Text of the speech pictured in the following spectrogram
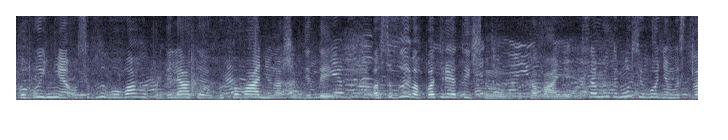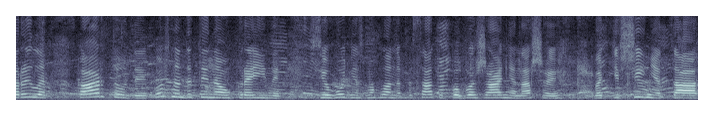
повинні особливу увагу приділяти вихованню наших дітей, особливо патріотичному вихованню. І саме тому сьогодні ми створили карту, де кожна дитина України сьогодні змогла написати побажання нашої батьківщині та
